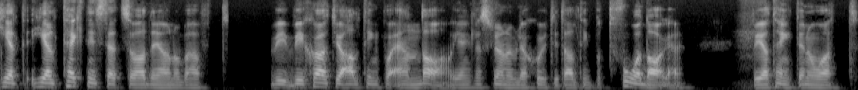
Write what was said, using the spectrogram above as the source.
helt, helt tekniskt sett så hade jag nog behövt, vi, vi sköt ju allting på en dag och egentligen skulle jag nog vilja skjutit allting på två dagar. För jag tänkte nog att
